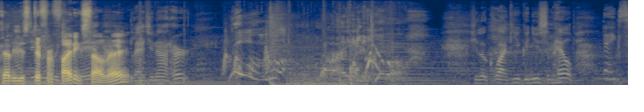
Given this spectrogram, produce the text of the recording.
Gotta use different fighting style, right? Glad you're not hurt. You look like you can use some help. Thanks.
